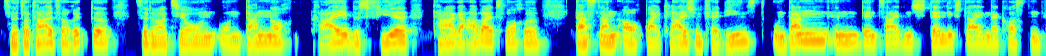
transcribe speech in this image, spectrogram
Das ist eine total verrückte Situation. Und dann noch drei bis vier Tage Arbeitswoche, das dann auch bei gleichem Verdienst und dann in den Zeiten ständig steigender Kosten.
